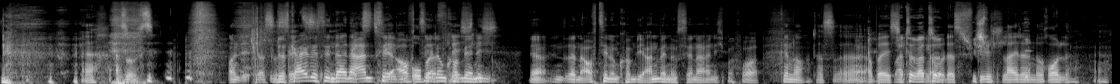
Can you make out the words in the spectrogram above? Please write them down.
ja, also und das, ist das Geile ist, in deiner Aufzählung kommt ja nicht ja, in seiner Aufzählung kommen die Anwendungsszenarien nicht mal vor. Genau, das, äh, ja. aber ich warte, warte. glaube, das spielt ich, leider eine Rolle. Ja.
